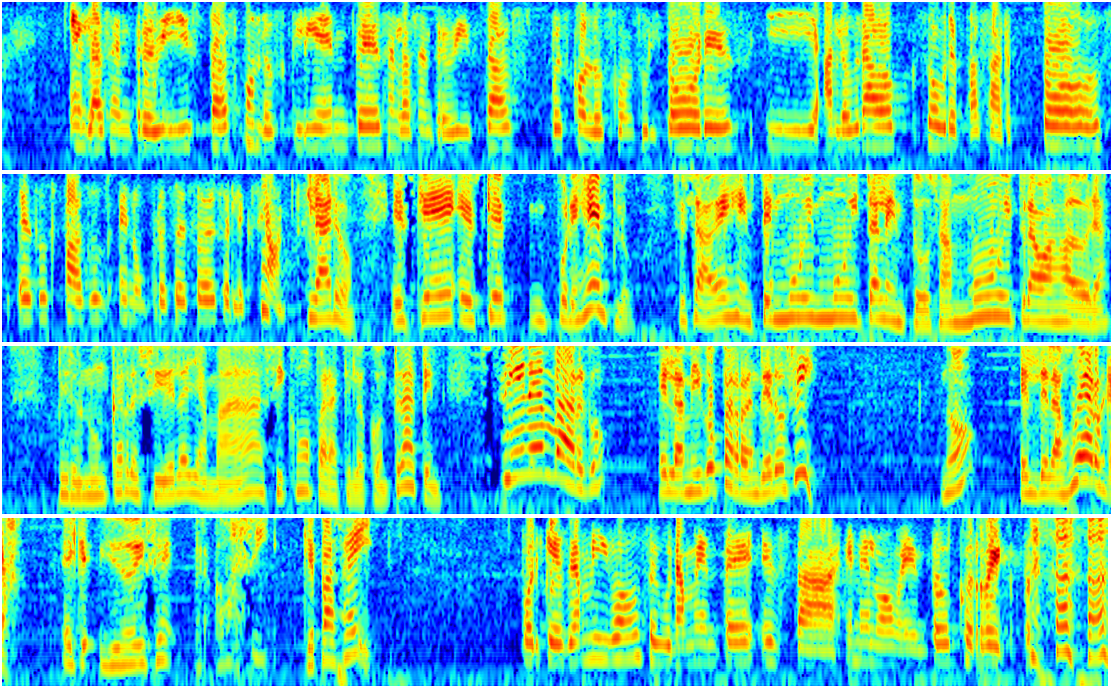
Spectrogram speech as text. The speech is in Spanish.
en las entrevistas con los clientes, en las entrevistas pues con los consultores y han logrado sobrepasar todos esos pasos en un proceso de selección. Claro, es que, es que, por ejemplo, se sabe de gente muy, muy talentosa, muy trabajadora, pero nunca recibe la llamada así como para que lo contraten. Sin embargo, el amigo parrandero sí, ¿no? El de la juerga. El que, y uno dice, pero ¿cómo así? ¿Qué pasa ahí? porque ese amigo seguramente está en el momento correcto,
